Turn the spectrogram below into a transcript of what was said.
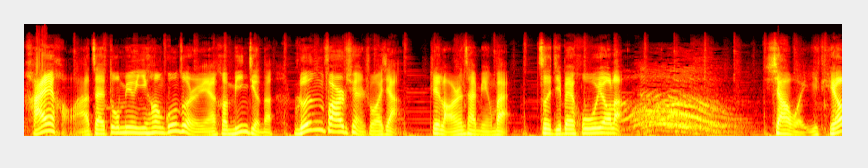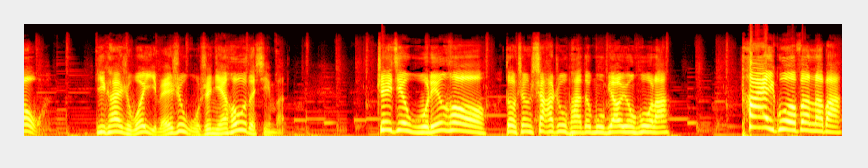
还好啊，在多名银行工作人员和民警的轮番劝说下，这老人才明白自己被忽悠了，吓我一跳啊！一开始我以为是五十年后的新闻，这届五零后都成杀猪盘的目标用户了，太过分了吧！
